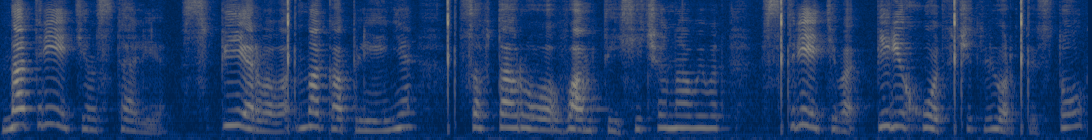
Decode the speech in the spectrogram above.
На третьем столе с первого накопления, со второго вам тысяча на вывод, с третьего переход в четвертый стол,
